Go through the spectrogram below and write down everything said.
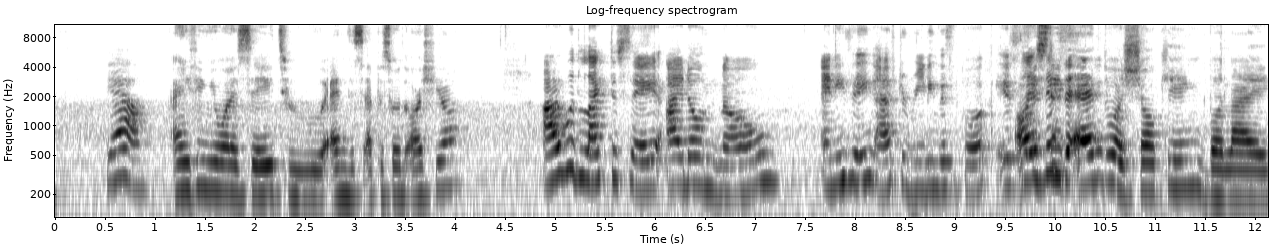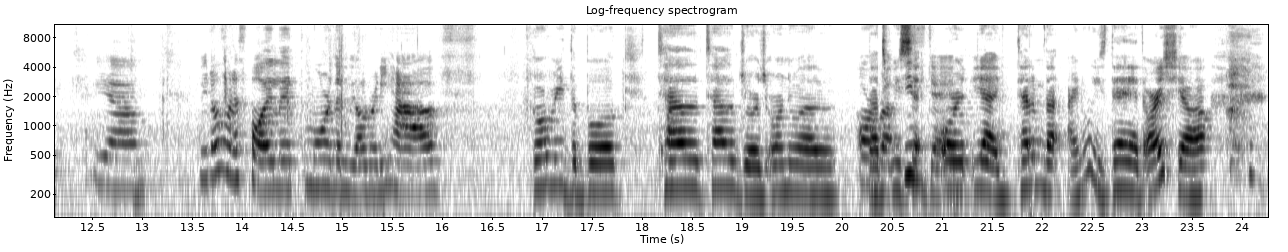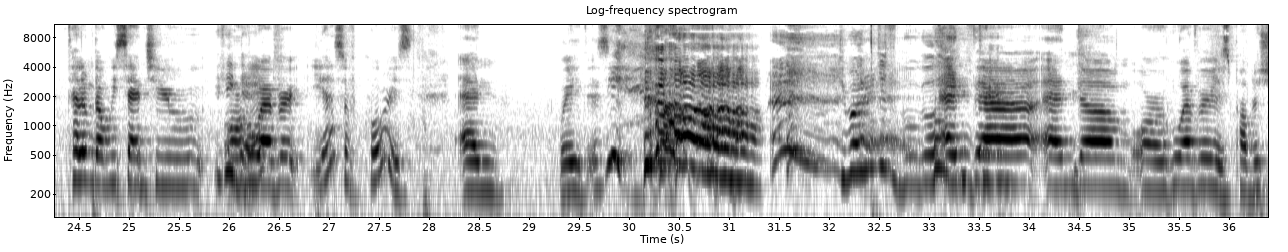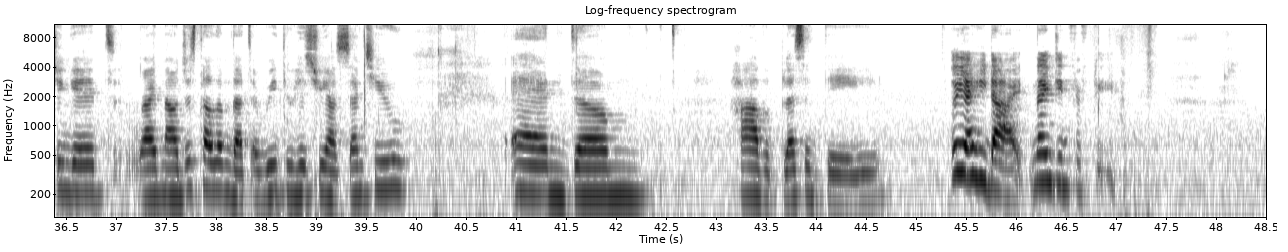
Yeah. anything you want to say to end this episode arshia I would like to say I don't know anything after reading this book. It's honestly like the end was shocking but like yeah. We don't want to spoil it more than we already have. go read the book tell tell george orwell that we sent or yeah tell him that i know he's dead arshia. Tell him that we sent you or dead? whoever yes of course. And wait is he? Do you want to just Google and uh, and um, or whoever is publishing it right now just tell them that a read through history has sent you. And um, have a blessed day. Oh yeah, he died. 1950.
